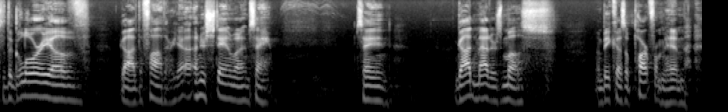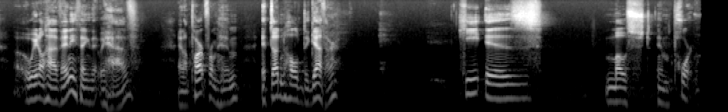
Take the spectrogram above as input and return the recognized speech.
To the glory of God the Father. Yeah, understand what I'm saying. I'm saying God matters most because apart from Him, uh, we don't have anything that we have. And apart from Him, it doesn't hold together. He is most important.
